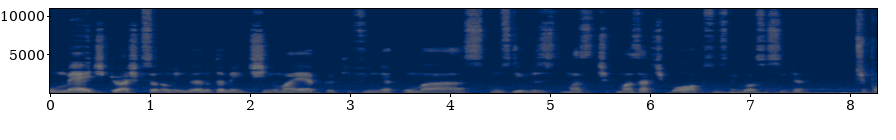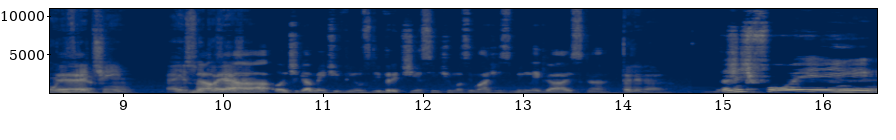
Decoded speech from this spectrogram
O Magic, eu acho que se eu não me engano, também tinha uma época que vinha com umas, uns livros, umas, tipo umas art box, uns negócios assim, cara. Tipo um é... livretinho? É isso? Não, é, a... antigamente vinha uns livretinhos assim, tinha umas imagens bem legais, cara. Tô ligado. A gente foi.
